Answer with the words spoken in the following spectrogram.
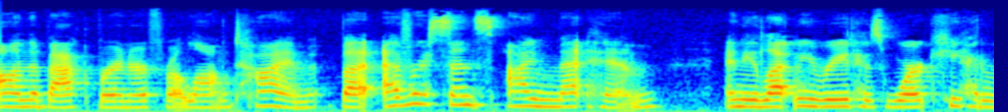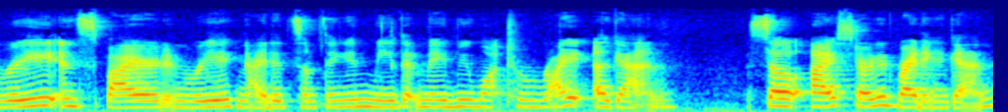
on the back burner for a long time. But ever since I met him, and he let me read his work, he had re inspired and reignited something in me that made me want to write again. So I started writing again.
